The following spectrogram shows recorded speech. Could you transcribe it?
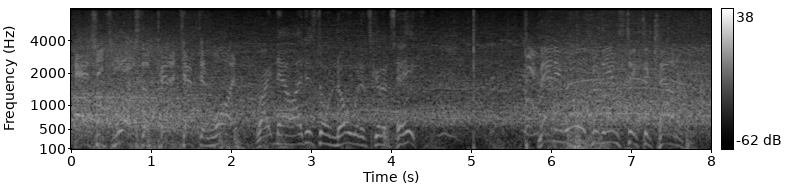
And she thwarts the pin attempt and one. Right now, I just don't know what it's going to take. Mandy Rose with the instinct to counter.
